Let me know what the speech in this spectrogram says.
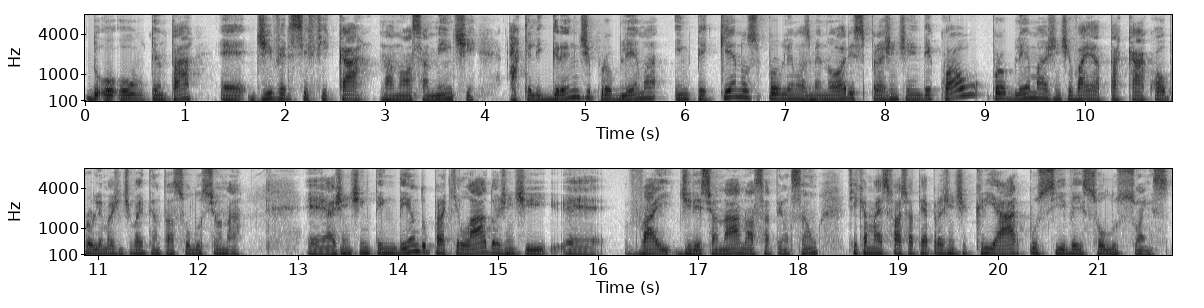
do, ou, ou tentar é, diversificar na nossa mente aquele grande problema em pequenos problemas menores para a gente entender qual problema a gente vai atacar, qual problema a gente vai tentar solucionar. É, a gente entendendo para que lado a gente é, vai direcionar a nossa atenção, fica mais fácil até para a gente criar possíveis soluções.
